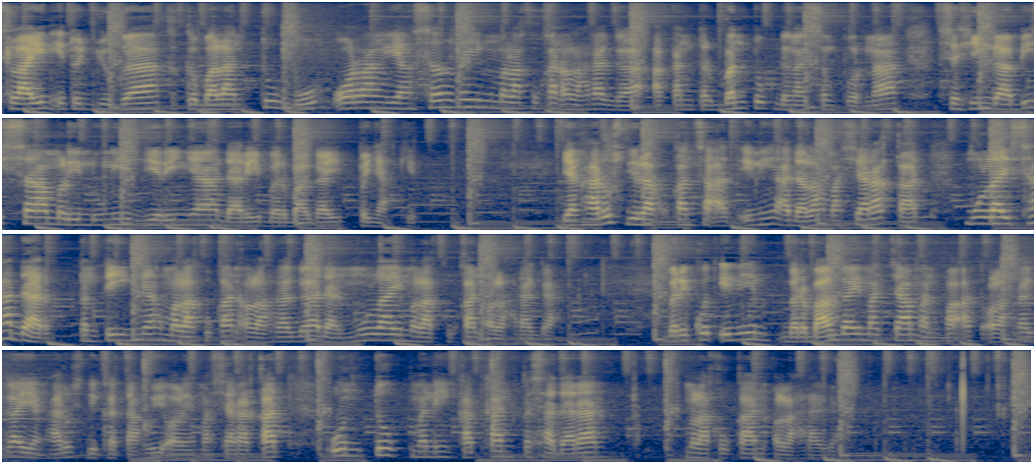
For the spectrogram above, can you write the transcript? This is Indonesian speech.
Selain itu juga kekebalan tubuh orang yang sering melakukan olahraga akan terbentuk dengan sempurna sehingga bisa melindungi dirinya dari berbagai penyakit. Yang harus dilakukan saat ini adalah masyarakat mulai sadar pentingnya melakukan olahraga dan mulai melakukan olahraga. Berikut ini berbagai macam manfaat olahraga yang harus diketahui oleh masyarakat untuk meningkatkan kesadaran melakukan olahraga.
